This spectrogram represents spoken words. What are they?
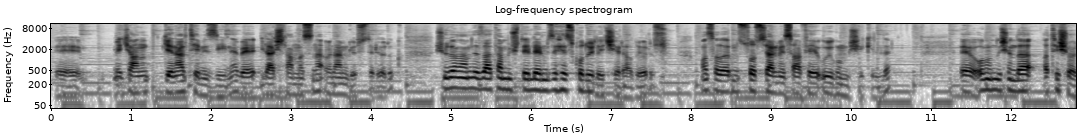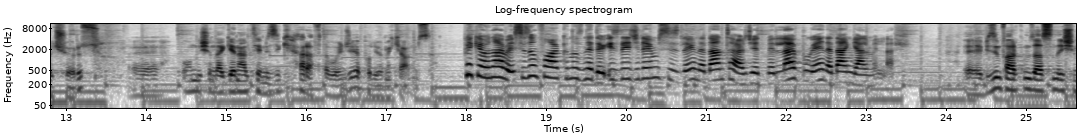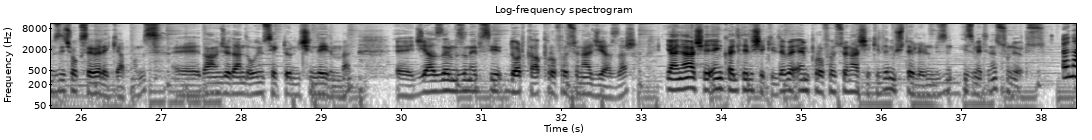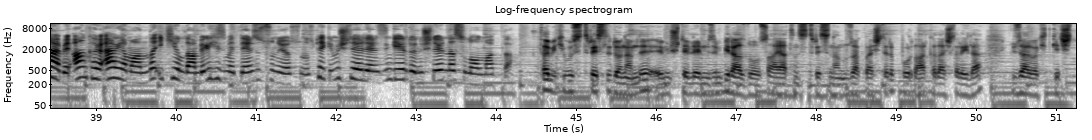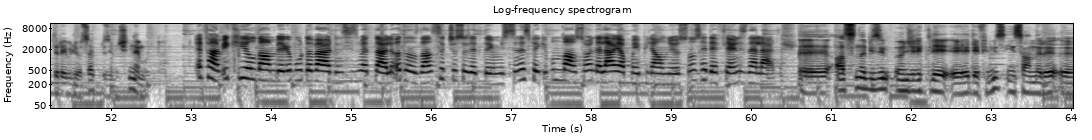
e, mekanın genel temizliğine ve ilaçlanmasına önem gösteriyorduk. Şu dönemde zaten müşterilerimizi HES koduyla içeri alıyoruz. Masalarımız sosyal mesafeye uygun bir şekilde. E, onun dışında ateş ölçüyoruz. E, onun dışında genel temizlik her hafta boyunca yapılıyor mekanımızda. Peki Öner Bey sizin farkınız nedir? İzleyicilerimiz sizleri neden tercih etmeliler? Buraya neden gelmeliler? Ee, Bizim farkımız aslında işimizi çok severek yapmamız. Ee, Daha önceden de oyun sektörünün içindeydim ben. Ee, Cihazlarımızın hepsi 4K profesyonel cihazlar. Yani her şeyi en kaliteli şekilde ve en profesyonel şekilde müşterilerimizin hizmetine sunuyoruz. Öner Bey, Ankara Eryaman'da 2 yıldan beri hizmetlerinizi sunuyorsunuz. Peki müşterilerinizin geri dönüşleri nasıl olmakta? Tabii ki bu stresli dönemde e, müşterilerimizin biraz da olsa hayatın stresinden uzaklaştırıp burada arkadaşlarıyla güzel vakit geçirtirebiliyorsak bizim için ne mutlu. Efendim 2 yıldan beri burada verdiğiniz hizmetlerle adınızdan sıkça söz ettirmişsiniz. Peki bundan sonra neler yapmayı planlıyorsunuz? Hedefleriniz nelerdir? Ee, aslında bizim öncelikli e, hedefimiz insanları, e,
